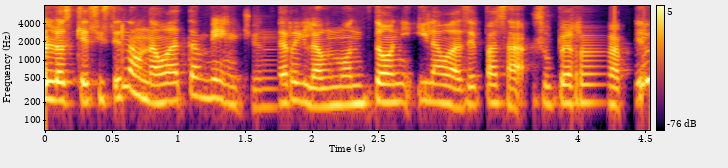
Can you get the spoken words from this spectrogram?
los que asisten a una boda también, que uno arregla un montón y la boda se pasa súper rápido.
